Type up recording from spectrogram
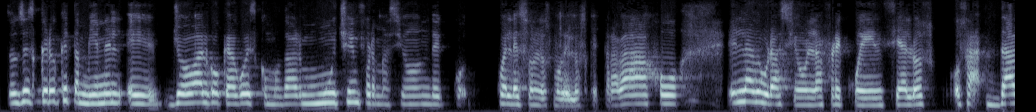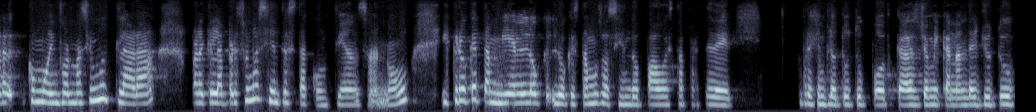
Entonces creo que también el, eh, yo algo que hago es como dar mucha información de cuáles son los modelos que trabajo, la duración, la frecuencia, los, o sea, dar como información muy clara para que la persona sienta esta confianza, ¿no? Y creo que también lo, lo que estamos haciendo, Pau, esta parte de por ejemplo, tú tu podcast, yo mi canal de YouTube,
